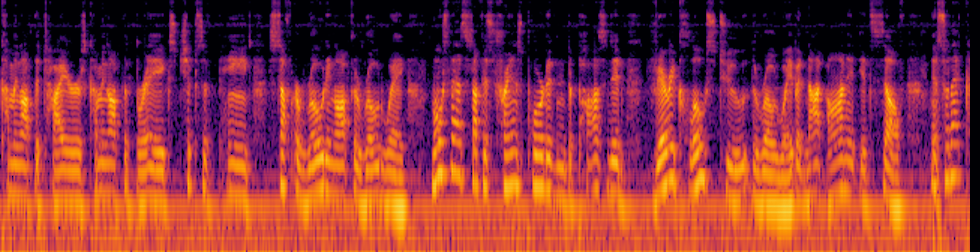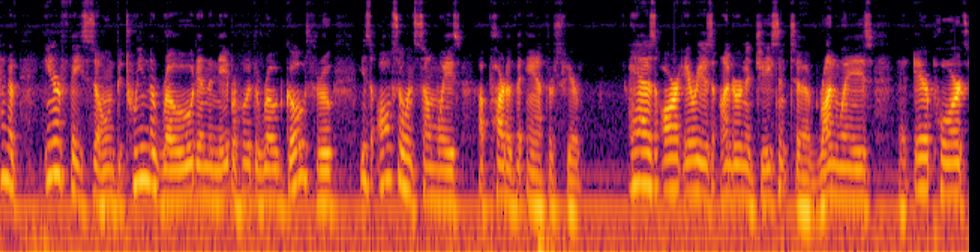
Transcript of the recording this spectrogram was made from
coming off the tires, coming off the brakes, chips of paint, stuff eroding off the roadway. Most of that stuff is transported and deposited very close to the roadway, but not on it itself. And so that kind of interface zone between the road and the neighborhood the road goes through is also in some ways a part of the anthrosphere, as are areas under and adjacent to runways at airports.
